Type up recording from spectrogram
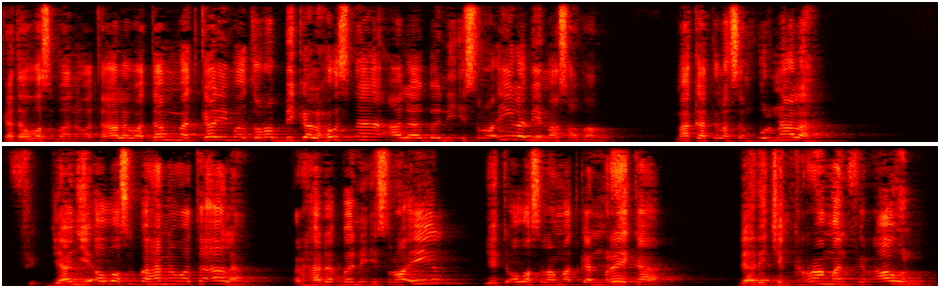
Kata Allah Subhanahu wa taala, "Wa tammat kalimatu rabbikal husna ala bani Israila bima sabaru." Maka telah sempurnalah janji Allah Subhanahu wa taala terhadap Bani Israel yaitu Allah selamatkan mereka dari cengkeraman Firaun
